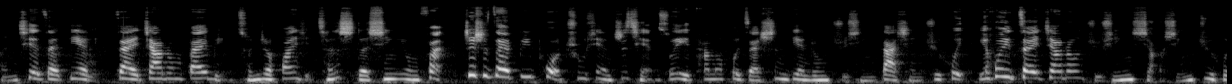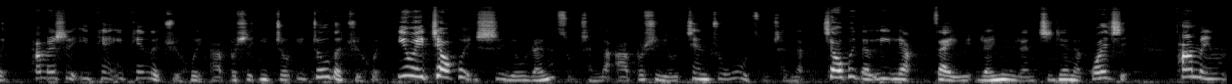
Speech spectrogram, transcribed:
横切在店里。在家中掰饼，存着欢喜、诚实的心用饭。这是在逼迫出现之前，所以他们会在圣殿中举行大型聚会，也会在家中举行小型聚会。他们是一天一天的聚会，而不是一周一周的聚会。因为教会是由人组成的，而不是由建筑物组成的。教会的力量在于人与人之间的关系，他们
